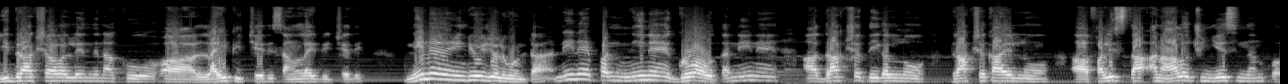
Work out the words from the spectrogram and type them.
ఈ ద్రాక్షవల్లి ఏంది నాకు లైట్ ఇచ్చేది సన్ లైట్ ఇచ్చేది నేనే ఇండివిజువల్గా ఉంటా నేనే పని నేనే గ్రో అవుతా నేనే ఆ ద్రాక్ష తీగలను ద్రాక్ష కాయలను ఫలిస్తా అని ఆలోచన చేసింది అనుకో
